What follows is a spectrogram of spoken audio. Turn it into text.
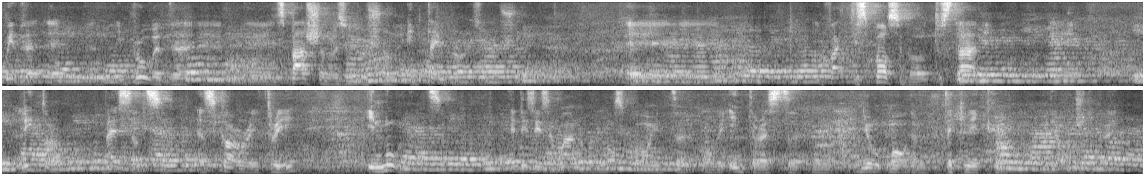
with um, improved um, spatial resolution and temporal resolution. Uh, in fact, it's possible to study uh, little vessels as coronary tree in movements. And this is one of the most point of interest uh, new modern technique in radiology today.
